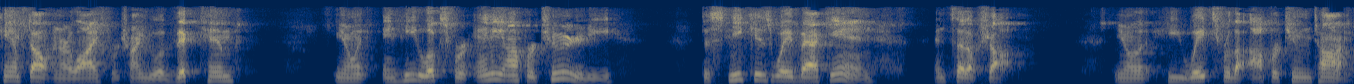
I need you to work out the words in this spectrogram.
camped out in our life. We're trying to evict him. You know, and he looks for any opportunity to sneak his way back in and set up shop. You know, he waits for the opportune time.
